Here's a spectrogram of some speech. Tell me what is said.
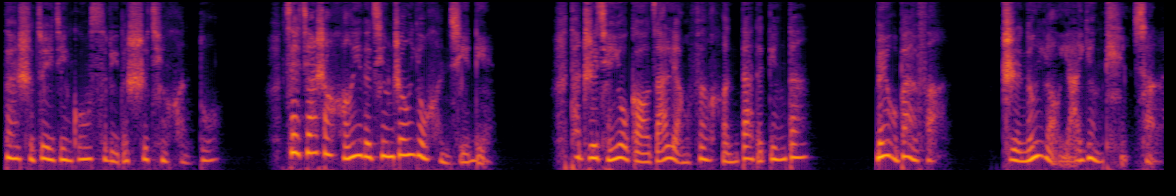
但是最近公司里的事情很多，再加上行业的竞争又很激烈，他之前又搞砸两份很大的订单，没有办法，只能咬牙硬挺下来。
